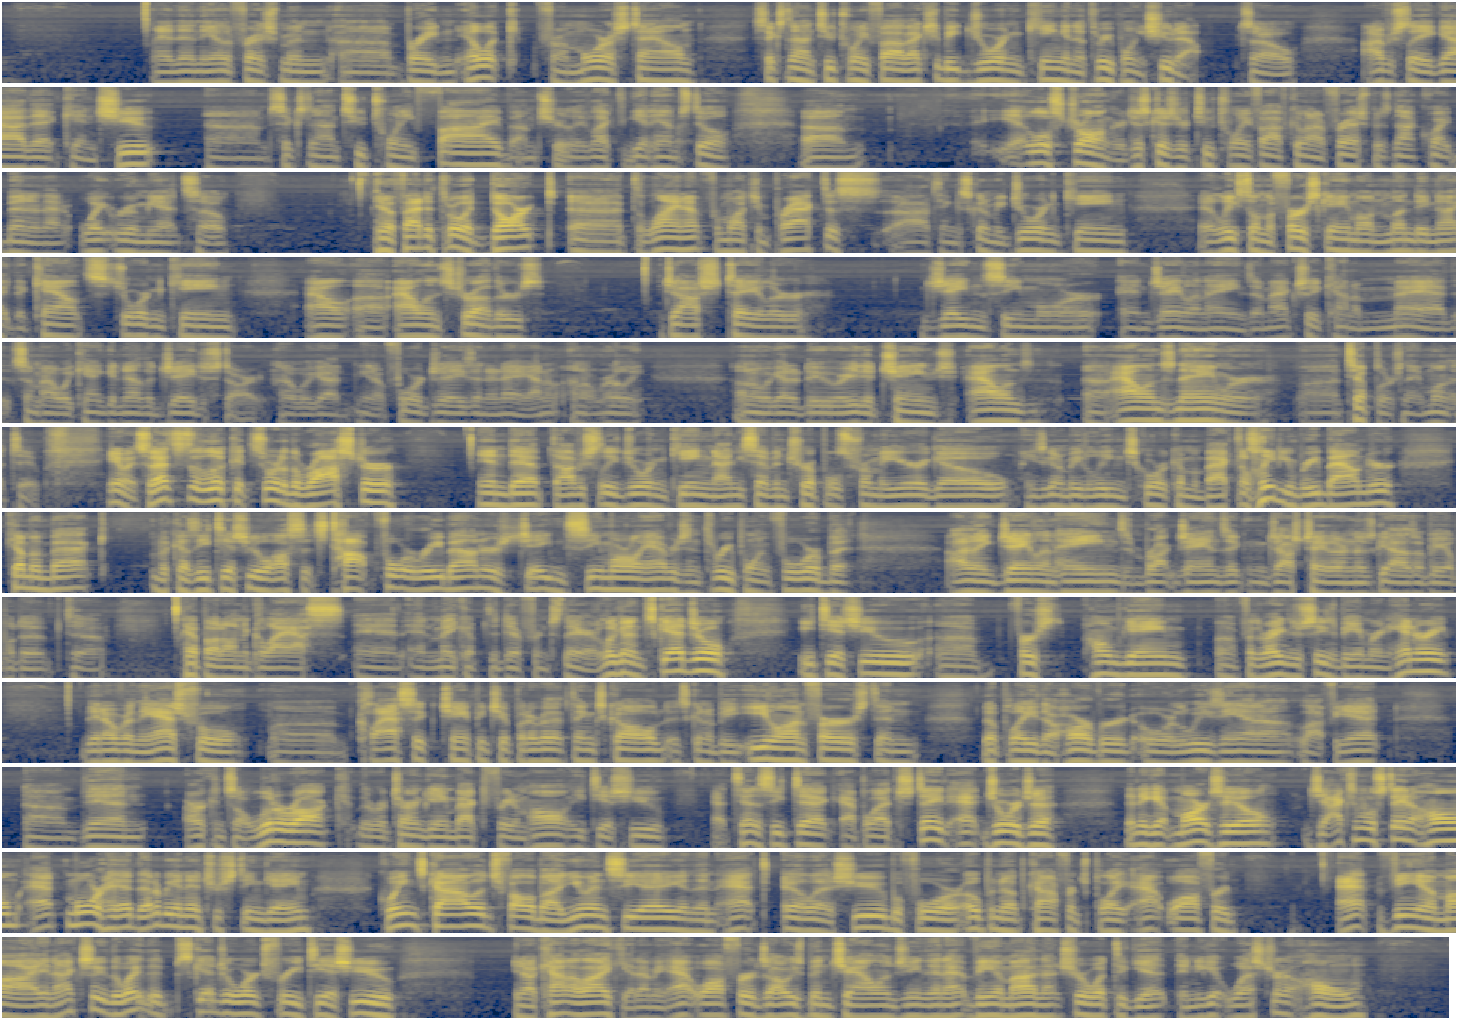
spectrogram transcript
And then the other freshman, uh, Braden Illick from Morristown, 6'9", 225, actually beat Jordan King in a three-point shootout. So obviously a guy that can shoot, um, 6'9", 225. I'm sure they'd like to get him still um, yeah, a little stronger just because you're 225 coming out of has not quite been in that weight room yet. So, you know, if I had to throw a dart uh, at the lineup from watching practice, I think it's going to be Jordan King, at least on the first game on Monday night that counts. Jordan King, Al, uh, Alan Struthers, Josh Taylor, Jaden Seymour, and Jalen Haynes. I'm actually kind of mad that somehow we can't get another J to start. Uh, we got you know four J's and an A. I don't I don't really I don't know what we got to do or either change Allen's uh, Allen's name or uh, Tipler's name, one of the two. Anyway, so that's the look at sort of the roster in depth. Obviously, Jordan King, 97 triples from a year ago. He's going to be the leading scorer coming back, the leading rebounder coming back because ETSU lost its top four rebounders. Jaden Seymour only averaging 3.4, but I think Jalen Haynes and Brock Jancek and Josh Taylor and those guys will be able to, to help out on the glass and, and make up the difference there. Looking at the schedule, ETSU uh, first home game uh, for the regular season be Emory and Henry. Then over in the Asheville uh, Classic Championship, whatever that thing's called, it's going to be Elon first, and they'll play either Harvard or Louisiana Lafayette. Um, then Arkansas Little Rock, the return game back to Freedom Hall. ETSU at Tennessee Tech, Appalachian State at Georgia. Then they get Mars Hill, Jacksonville State at home at Morehead. That'll be an interesting game. Queens College, followed by UNCA, and then at LSU before opening up conference play at Wofford, at VMI. And actually, the way the schedule works for ETSU, you know, I kind of like it. I mean, at Wofford's always been challenging. Then at VMI, not sure what to get. Then you get Western at home,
